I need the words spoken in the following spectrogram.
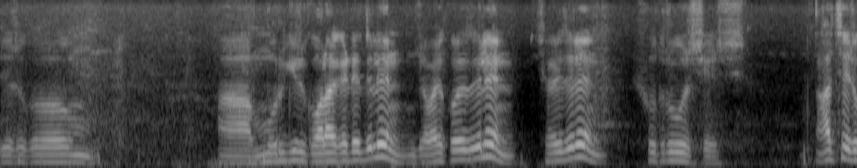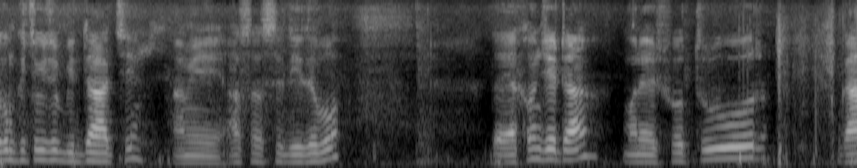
যেরকম মুরগির গলা কেটে দিলেন, জবাই করে দিলেন, ছেড়ে দিলেন শত্রুও শেষ। আছে, এরকম কিছু কিছু বিদ্যা আছে, আমি আস্তে আস্তে দিয়ে দেবো। তো এখন যেটা মানে শত্রুর গা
